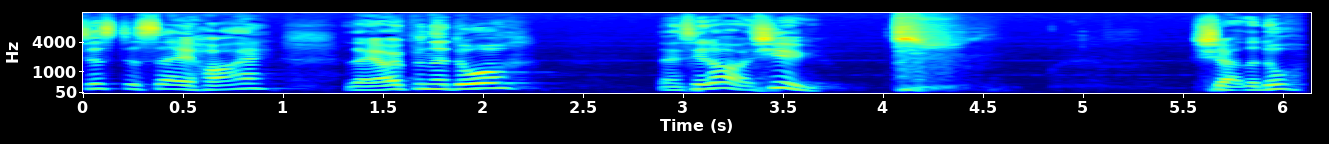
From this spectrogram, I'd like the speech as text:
just to say hi. They opened the door. They said, Oh, it's you. Shut the door.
